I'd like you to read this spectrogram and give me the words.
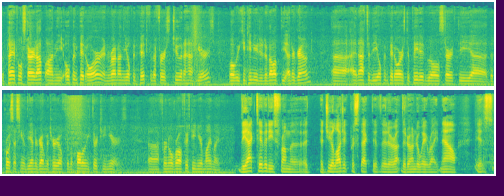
The plant will start up on the open pit ore and run on the open pit for the first two and a half years while we continue to develop the underground. Uh, and after the open pit ore is depleted, we'll start the, uh, the processing of the underground material for the following 13 years uh, for an overall 15 year mine life. The activities from a, a, geologic perspective that are, that are underway right now is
